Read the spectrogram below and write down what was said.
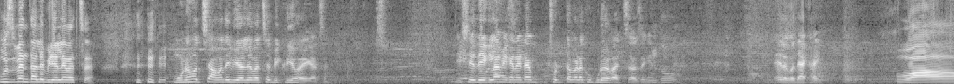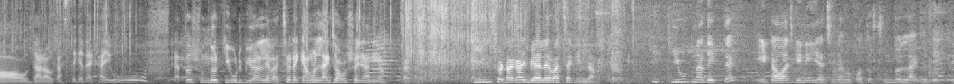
পুষবেন তাহলে বিড়ালের বাচ্চা? মনে হচ্ছে আমাদের বিড়ালের বাচ্চা বিক্রি হয়ে গেছে। এসে দেখলাম এখানে একটা ছোট্ট বেড়া কুকুরের বাচ্চা আছে কিন্তু এই দেখো দেখাই। ওয়াও দাঁড়াও কাছ থেকে দেখাই। উফ এত সুন্দর কিউট বিড়ালের বাচ্চাটা কেমন লাগছে অবশ্যই জানিও। তিনশো টাকায় বিড়ালের বাচ্চা কিনলাম। কি কিউট না দেখতে? এটাও আজকে নিয়ে যাচ্ছি দেখো কত সুন্দর লাগছে দেখতে।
